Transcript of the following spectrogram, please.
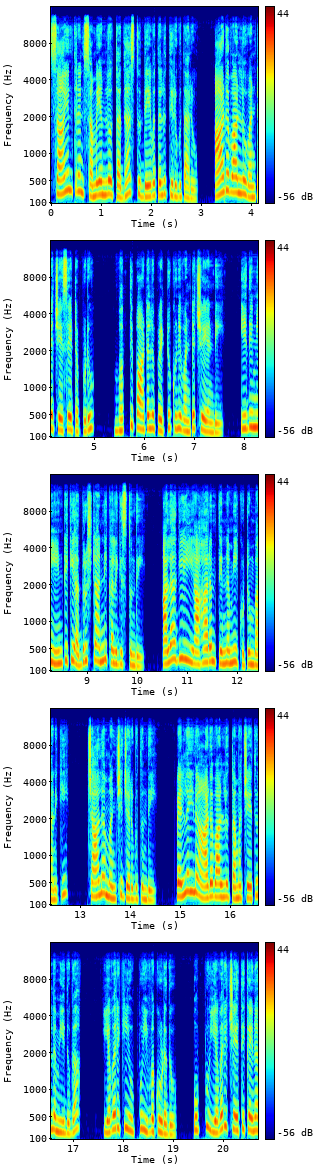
సాయంత్రం సమయంలో తధాస్తు దేవతలు తిరుగుతారు. ఆడవాళ్ళు వంట చేసేటప్పుడు భక్తి పాటలు పెట్టుకుని వంట చేయండి. ఇది మీ ఇంటికి అదృష్టాన్ని కలిగిస్తుంది. అలాగే ఈ ఆహారం తిన్న మీ కుటుంబానికి చాలా మంచి జరుగుతుంది. పెళ్ళైన ఆడవాళ్ళు తమ చేతుల మీదుగా ఎవరికీ ఉప్పు ఇవ్వకూడదు. ఉప్పు ఎవరి చేతికైనా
